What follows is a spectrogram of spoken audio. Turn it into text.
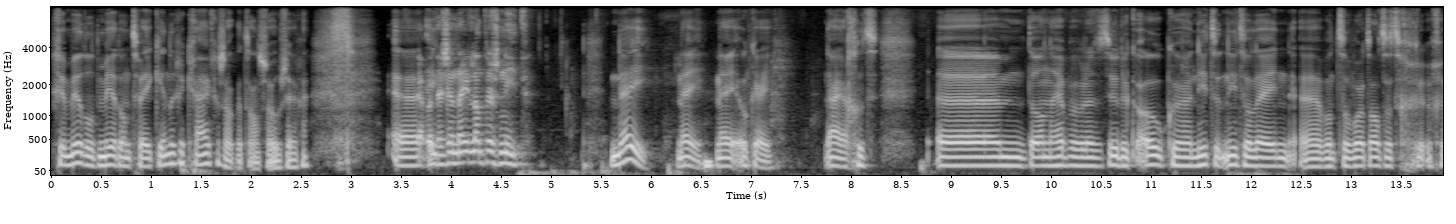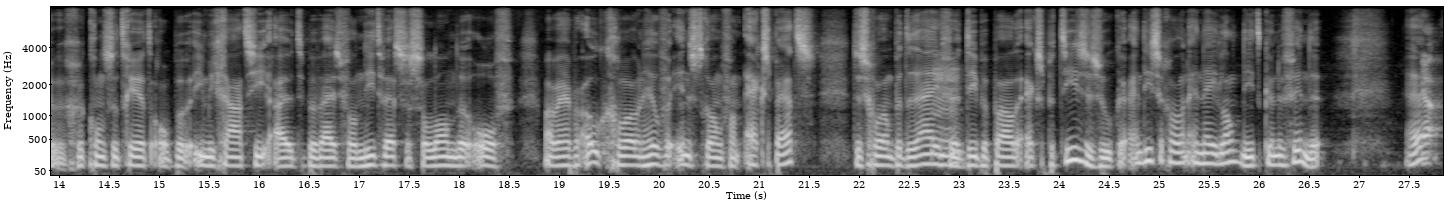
gemiddeld meer dan twee kinderen krijgen, zal ik het dan zo zeggen. Uh, ja, maar dat is in Nederland dus niet. Nee, nee, nee, oké. Nou ja, goed. Ehm, dan hebben we natuurlijk ook uh, niet, niet alleen, uh, want er wordt altijd geconcentreerd op immigratie uit bewijs van niet-westerse landen. Of, maar we hebben ook gewoon heel veel instroom van expats. Dus gewoon bedrijven mhm. die bepaalde expertise zoeken en die ze gewoon in Nederland niet kunnen vinden. Hè? Ja.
